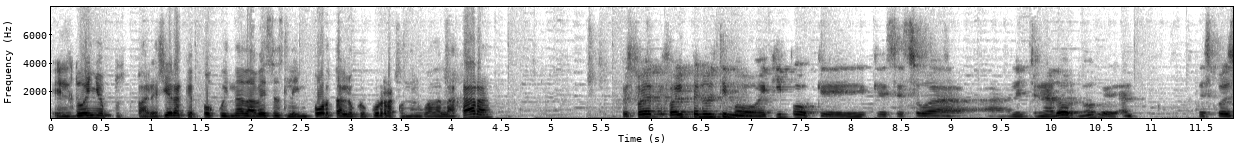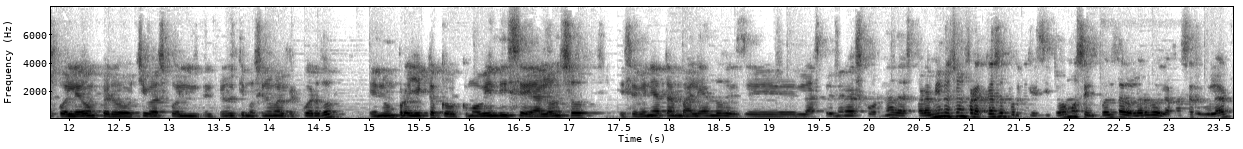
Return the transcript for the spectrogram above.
El dueño, pues pareciera que poco y nada a veces le importa lo que ocurra con el Guadalajara. Pues fue, fue el penúltimo equipo que, que cesó al entrenador, ¿no? Después fue León, pero Chivas fue el, penúltimo, si no mal recuerdo, en un proyecto, como bien dice Alonso, que se venía tambaleando desde las primeras jornadas. Para mí no es un fracaso porque si tomamos en cuenta a lo largo de la fase regular,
